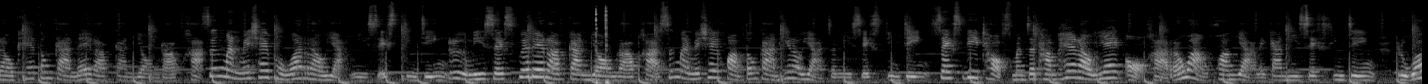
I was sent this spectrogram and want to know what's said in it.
เราแค่ต้องการได้รับการยอมรับค่ะ ซึ่งมันไม่ใช่เพราะว่าเราอยากมีเซ็กส์จริง ๆ หรือมีเซ็กส์เพื่อได้รับการยอมรับค่ะ ซึ่งมันไม่ใช่ความต้องการที่เราอยากจะมีเซ็กส์จริงๆเซ็กซ์ดีท็อกซ์มันจะทำให้เราแยกออกค่ะ ระหว่างความอยากในการมีเซ็กส์จริง ๆ หรือว่า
